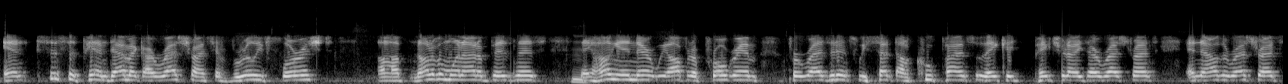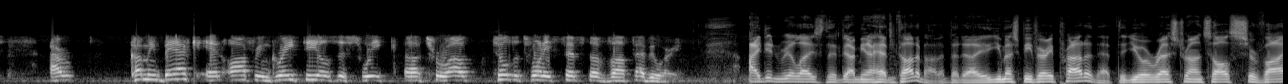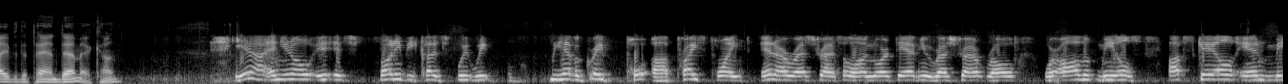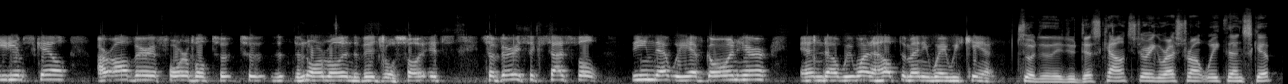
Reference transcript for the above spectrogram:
And since the pandemic, our restaurants have really flourished. Uh, none of them went out of business. Hmm. They hung in there. We offered a program for residents. We sent out coupons so they could patronize our restaurants. And now the restaurants are coming back and offering great deals this week uh, throughout till the 25th of uh, February. I didn't realize that. I mean, I hadn't thought about it, but uh, you must be very proud of that. That your restaurants all survived the pandemic, huh? Yeah, and you know, it, it's funny because we we we have a great po- uh, price point in our restaurants along North Avenue Restaurant Row, where all the meals, upscale and medium scale, are all very affordable to to the, the normal individual. So it's it's a very successful theme that we have going here, and uh, we want to help them any way we can. So, do they do discounts during Restaurant Week then, Skip?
